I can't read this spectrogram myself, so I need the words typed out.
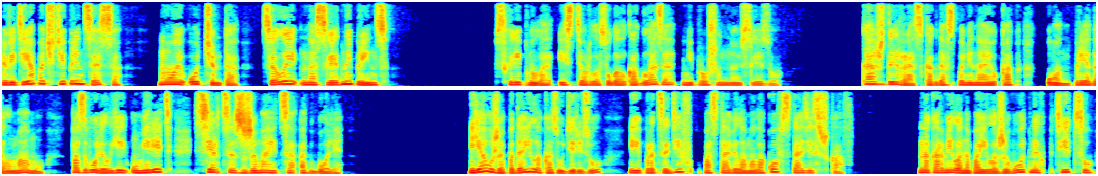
Ведь я почти принцесса. Мой отчим-то целый наследный принц. Всхлипнула и стерла с уголка глаза непрошенную слезу. Каждый раз, когда вспоминаю, как он предал маму, позволил ей умереть, сердце сжимается от боли. Я уже подоила козу дерезу и, процедив, поставила молоко в стазис-шкаф. Накормила, напоила животных, птицу,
